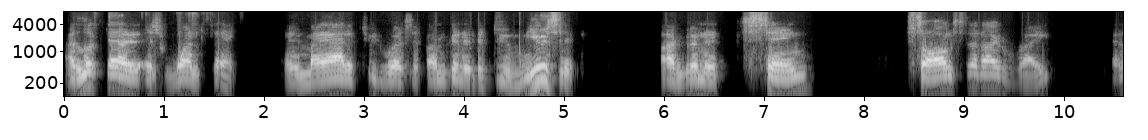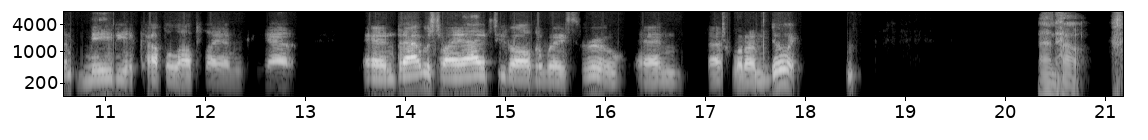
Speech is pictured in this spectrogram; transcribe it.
I looked at it as one thing. And my attitude was, if I'm going to do music, I'm going to sing songs that I write and maybe a couple I'll play on the piano. And that was my attitude all the way through, and that's what I'm doing. And how?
